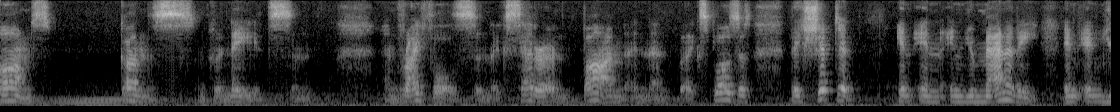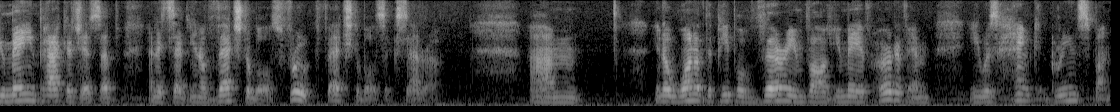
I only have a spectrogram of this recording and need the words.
arms, guns, and grenades and and rifles and etc. and bomb and, and explosives. They shipped it in, in, in humanity, in, in humane packages of, and it said, you know, vegetables, fruit, vegetables, etc. Um, you know, one of the people very involved, you may have heard of him, he was Hank Greenspun.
